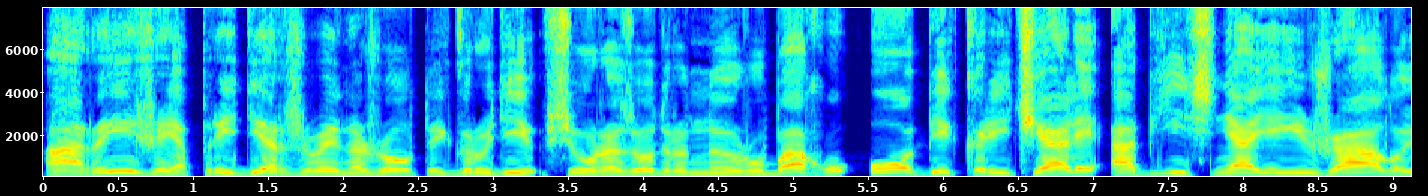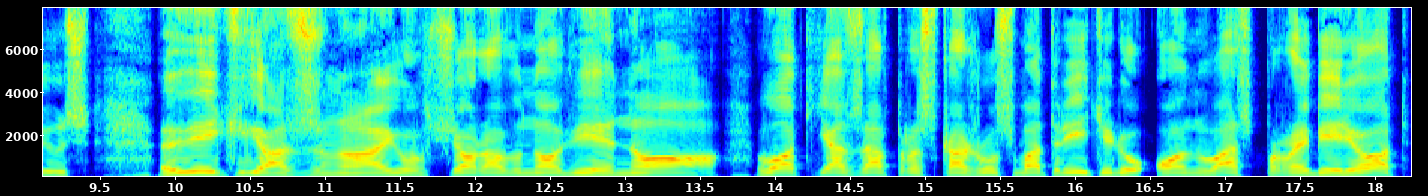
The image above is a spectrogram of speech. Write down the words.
а рыжая, придерживая на желтой груди всю разодранную рубаху, обе кричали, объясняя и жалуюсь. «Ведь я знаю все равно вино. Вот я завтра скажу смотрителю, он вас проберет.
